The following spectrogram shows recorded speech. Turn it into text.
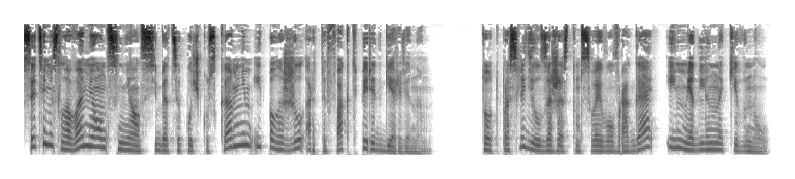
С этими словами он снял с себя цепочку с камнем и положил артефакт перед Гервином. Тот проследил за жестом своего врага и медленно кивнул.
